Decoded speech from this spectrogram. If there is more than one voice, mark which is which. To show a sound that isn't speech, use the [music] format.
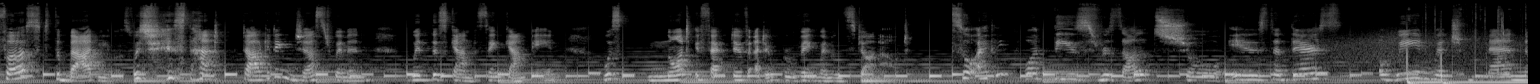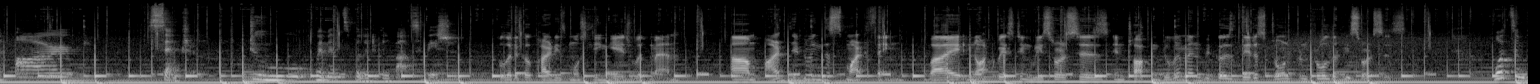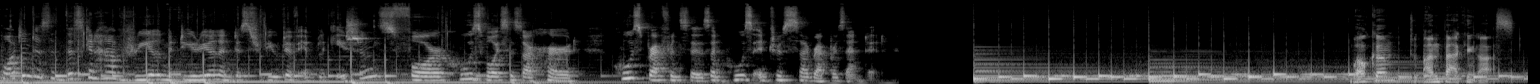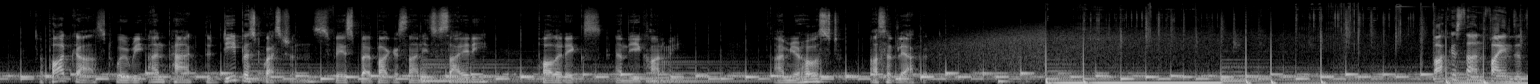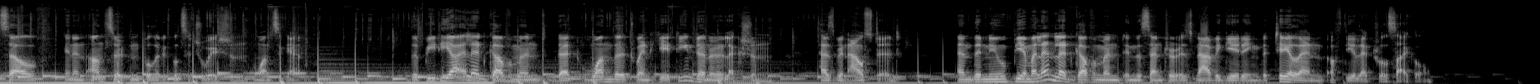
Speaker 1: First, the bad news, which [laughs] is that targeting just women with this canvassing campaign was not effective at improving women's turnout. So, I think what these results show is that there's a way in which men are central to women's political participation.
Speaker 2: Political parties mostly engage with men. Um, aren't they doing the smart thing by not wasting resources in talking to women because they just don't control the resources?
Speaker 1: What's important is that this can have real material and distributive implications for whose voices are heard, whose preferences and whose interests are represented.
Speaker 2: Welcome to Unpacking Us, a podcast where we unpack the deepest questions faced by Pakistani society, politics, and the economy. I'm your host, Asad Liaqat. Pakistan finds itself in an uncertain political situation once again. The PTI led government that won the 2018 general election has been ousted, and the new PMLN led government in the center is navigating the tail end of the electoral cycle.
